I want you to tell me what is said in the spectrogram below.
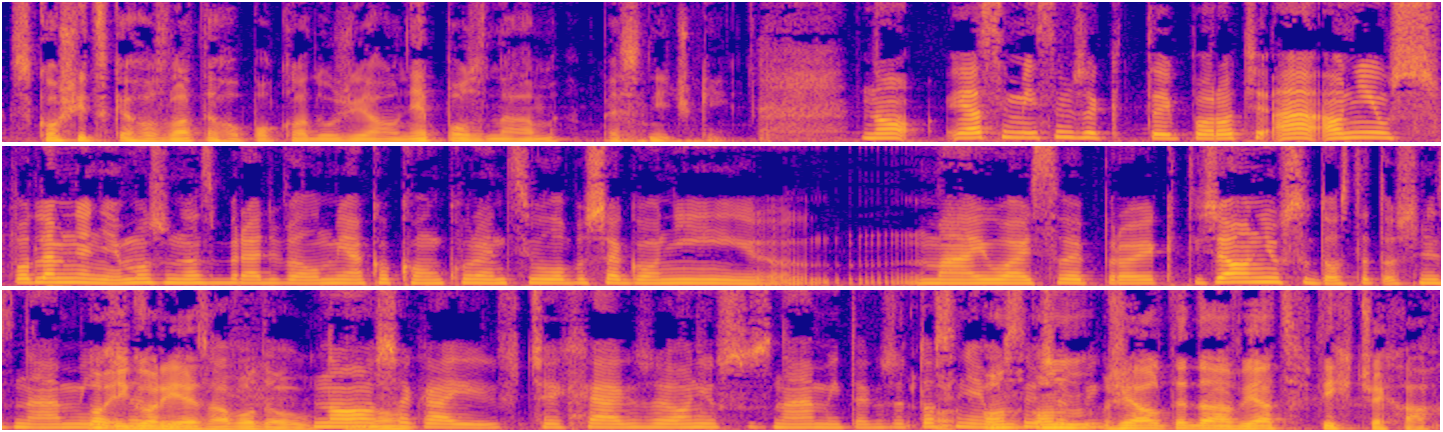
Z Košického zlatého pokladu žiaľ nepoznám pesničky. No, ja si myslím, že k tej porote... A oni už podľa mňa nemôžu nás brať veľmi ako konkurenciu, lebo však oni e, majú aj svoje projekty, že oni už sú dostatočne známi. No že Igor je za vodou. No, Áno. však aj v Čechách, že oni už sú známi, takže to si on, nemyslím, on že by... žiaľ teda viac v tých Čechách.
